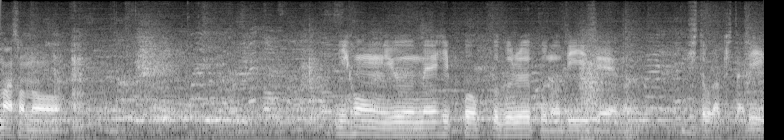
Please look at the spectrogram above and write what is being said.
まあその日本有名ヒップホップグループの DJ の人が来たり、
